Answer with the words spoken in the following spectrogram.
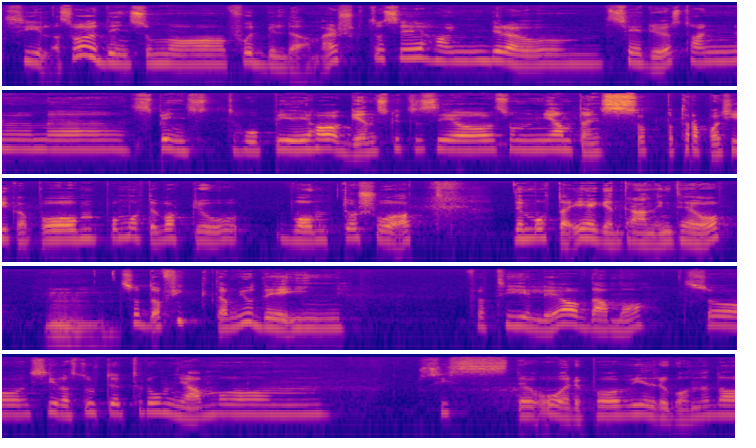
Silas var jo den som var forbildet deres. si. Han drev jo seriøst han med spensthopp i hagen skulle si, og som jentene satt på trappa og kikka på. og på en måte ble jo vant til å se at det måtte egentrening til òg. Så da fikk de jo det inn fra tidlig av dem òg. Så Silas dro til Trondheim og mm, siste året på videregående da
